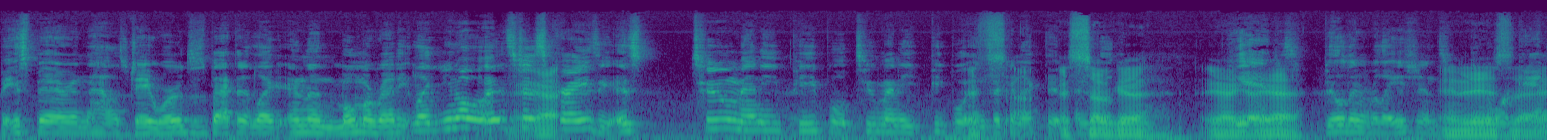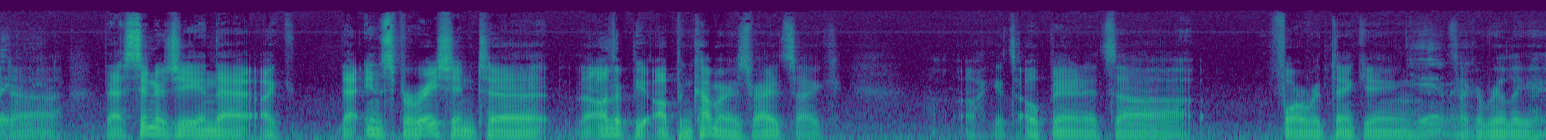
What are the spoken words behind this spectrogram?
Bass Bear in the house. Jay Words was back there, like, and then Moma Ready. Like you know, it's just Yeah. crazy. It's too many people, too many people It's, uh, interconnected. it's and so building- good. Yeah, yeah, yeah. just building relations. and it is that uh, that synergy and that like that inspiration to the other pe- up and comers, right? It's like like it's open, it's uh forward thinking. Yeah, it's man. like a really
